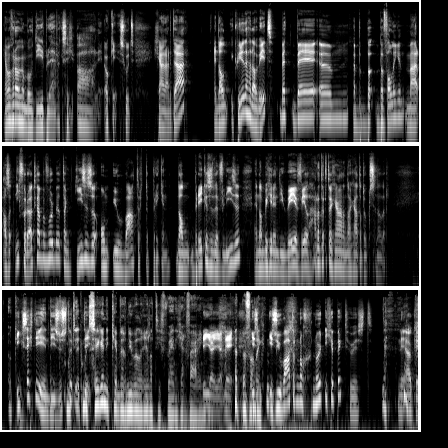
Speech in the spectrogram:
ja mevrouw, je mag hier blijven. Ik zeg, ah, nee, oké, is goed. Ga naar daar. En dan, ik weet niet dat je dat weet bij, bij ehm, be- be- bevallingen, maar als het niet vooruit gaat bijvoorbeeld, dan kiezen ze om uw water te prikken. Dan breken ze de vliezen en dan beginnen die weeën veel harder te gaan en dan gaat het ook sneller. Oké. Ik zeg tegen die Ik zuster... moet, ik moet zeggen, ik heb daar nu wel relatief weinig ervaring Nee, ja, mee. ja, nee. Is, is uw water nog nooit niet gepikt geweest? Nee, ah, oké.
